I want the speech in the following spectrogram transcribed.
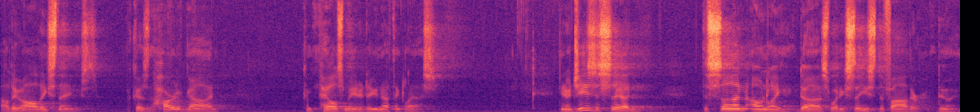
I'll do all these things because the heart of God compels me to do nothing less. You know, Jesus said, The Son only does what he sees the Father doing.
